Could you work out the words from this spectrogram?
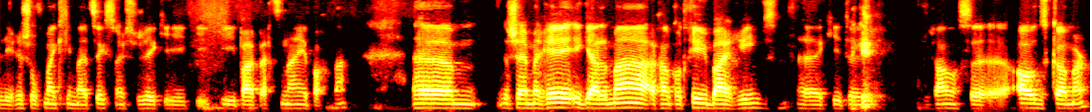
les réchauffements climatiques, c'est un sujet qui, qui- qui est hyper pertinent et important. Euh, J'aimerais également rencontrer Hubert Reeves, euh, qui est une OK. intelligence euh, hors du commun.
